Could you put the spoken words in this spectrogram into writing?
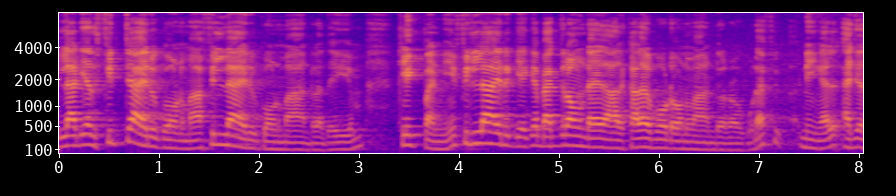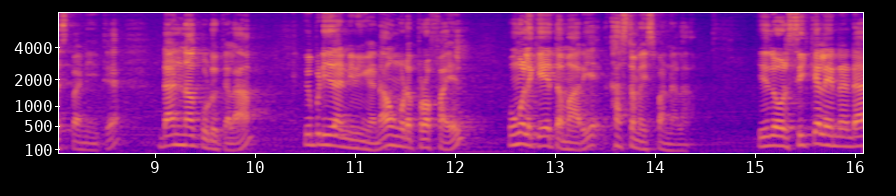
இல்லாட்டி அது ஃபிட்டாக இருக்கணுமா ஃபில்லாக இருக்கணுமான்றதையும் கிளிக் பண்ணி ஃபில்லாக இருக்க பேக்ரவுண்டை அது கலர் போடணுமான்றத கூட நீங்கள் அட்ஜஸ்ட் பண்ணிவிட்டு டன்னாக கொடுக்கலாம். இப்படி தான் நீங்கன்னா உங்களோட ப்ரொஃபைல் உங்களுக்கு ஏற்ற மாதிரி கஸ்டமைஸ் பண்ணலாம். இதில் ஒரு சிக்கல் என்னென்னா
